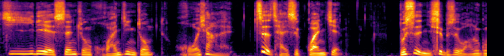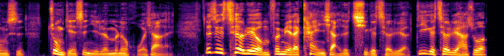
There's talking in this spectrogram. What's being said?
激烈生存环境中活下来，这才是关键。不是你是不是网络公司，重点是你能不能活下来。那这个策略，我们分别来看一下这七个策略啊。第一个策略，他说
